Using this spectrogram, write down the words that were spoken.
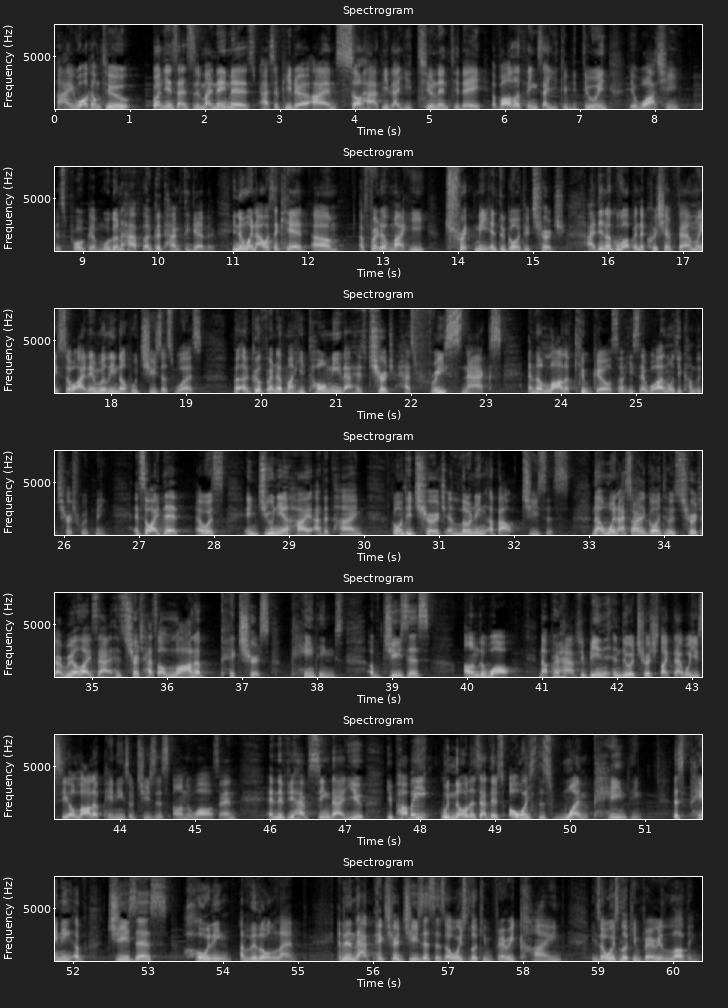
Hi, welcome to Guanyin My name is Pastor Peter. I am so happy that you tune in today. Of all the things that you could be doing, you're watching this program. We're gonna have a good time together. You know, when I was a kid, um, a friend of mine, he tricked me into going to church. I didn't grow up in a Christian family, so I didn't really know who Jesus was. But a good friend of mine, he told me that his church has free snacks and a lot of cute girls. So he said, why don't you come to church with me? And so I did. I was in junior high at the time, going to church and learning about Jesus. Now, when I started going to his church, I realized that his church has a lot of pictures, paintings of Jesus on the wall. Now, perhaps you've been into a church like that where you see a lot of paintings of Jesus on the walls. And, and if you have seen that, you, you probably would notice that there's always this one painting, this painting of Jesus holding a little lamp. And in that picture, Jesus is always looking very kind. He's always looking very loving.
